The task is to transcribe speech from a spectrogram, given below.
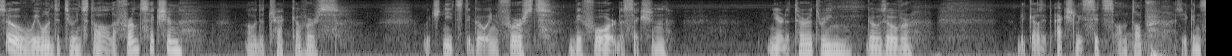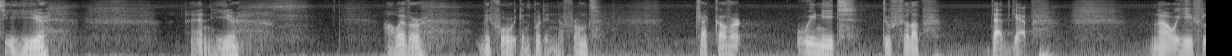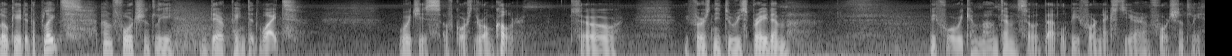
So we wanted to install the front section of the track covers which needs to go in first before the section near the turret ring goes over because it actually sits on top as you can see here and here. However before we can put in the front track cover we need to fill up that gap now we've located the plates. Unfortunately they're painted white which is of course the wrong color. So we first need to respray them before we can mount them so that'll be for next year unfortunately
